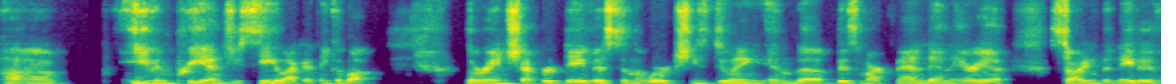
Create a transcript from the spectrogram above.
uh, even pre-NGC, like I think about Lorraine Shepard Davis and the work she's doing in the Bismarck Mandan area, starting the Native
